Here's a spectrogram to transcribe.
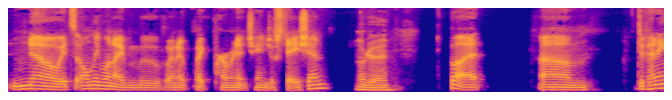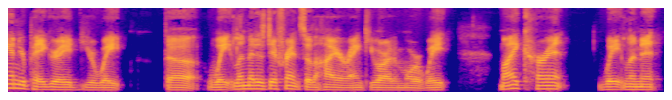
no, it's only when I move, when I like permanent change of station. Okay. But um, depending on your pay grade, your weight, the weight limit is different. So the higher rank you are, the more weight. My current weight limit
